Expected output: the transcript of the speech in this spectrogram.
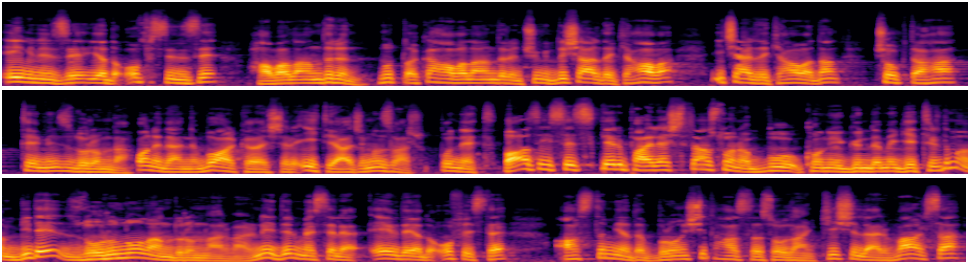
Evinizi ya da ofisinizi havalandırın. Mutlaka havalandırın. Çünkü dışarıdaki hava içerideki havadan çok daha temiz durumda. O nedenle bu arkadaşlara ihtiyacımız var. Bu net. Bazı istatistikleri paylaştıktan sonra bu konuyu gündeme getirdim ama bir de zorunlu olan durumlar var. Nedir? Mesela evde ya da ofiste astım ya da bronşit hastası olan kişiler varsa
